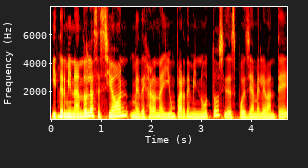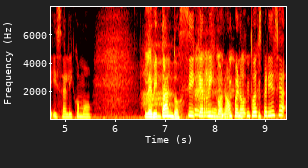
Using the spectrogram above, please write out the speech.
Y terminando la sesión, me dejaron ahí un par de minutos y después ya me levanté y salí como... Levitando. Sí, qué rico, ¿no? Pero tu experiencia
